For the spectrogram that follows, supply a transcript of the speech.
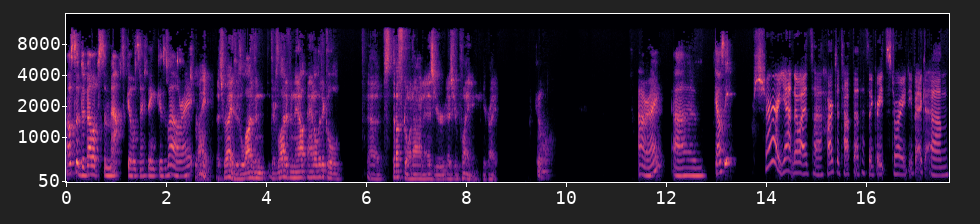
Also develop some math skills, I think, as well, right? That's right. That's right. There's a lot of there's a lot of anal analytical uh, stuff going on as you're as you're playing. You're right. Cool. All right, um, Kelsey. Sure. Yeah. No, it's uh, hard to top that. That's a great story, Deepak. Um,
